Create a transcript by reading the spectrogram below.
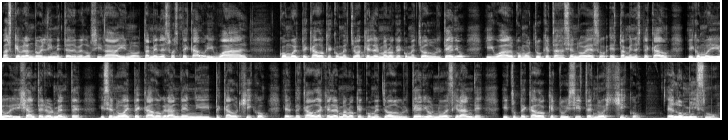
vas quebrando el límite de velocidad y no, también eso es pecado, igual como el pecado que cometió aquel hermano que cometió adulterio, igual como tú que estás haciendo eso, es, también es pecado. Y como digo, dije anteriormente, dice, no hay pecado grande ni pecado chico. El pecado de aquel hermano que cometió adulterio no es grande y tu pecado que tú hiciste no es chico, es lo mismo.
